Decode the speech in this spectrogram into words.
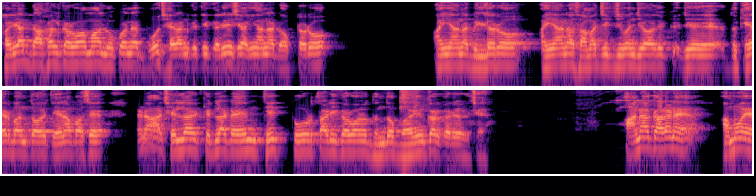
ફરિયાદ દાખલ કરવામાં લોકોને બહુ જ હેરાનગતિ કરી છે. અહીંયાના ડૉક્ટરો, અહીંયાના બિલ્ડરો, અહીંયાના સામાજિક જીવન જેવા જે ઘેર બનતા હોય તેના પાસે અને આ છેલ્લા કેટલા ટાઈમથી તોડતાડી કરવાનો ધંધો ભયંકર કરેલો છે. આના કારણે અમોએ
